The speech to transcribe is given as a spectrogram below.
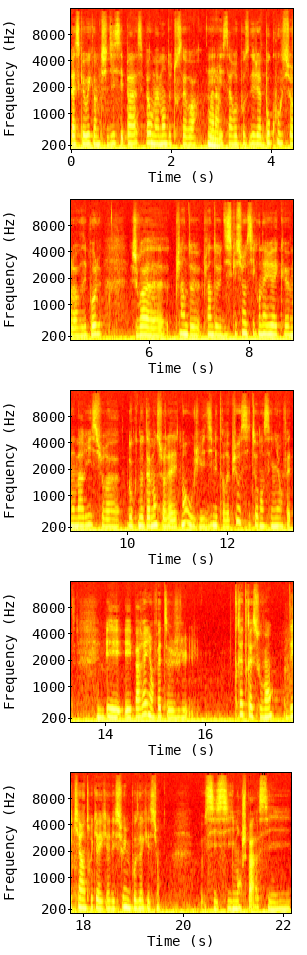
Parce que oui, comme tu dis, c'est pas c'est pas aux mamans de tout savoir. Et- Voilà. Et, ça repose déjà beaucoup sur leurs épaules. Je vois euh, plein de plein de discussions aussi qu'on a eues avec euh, mon mari sur euh, donc notamment sur l'allaitement où je lui ai dit mais t'aurais pu aussi te renseigner en fait. Mm. Et, et pareil en fait, je lui très très souvent dès qu'il y a un truc avec Alessio, il me pose la question. Si s'il mange pas, si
